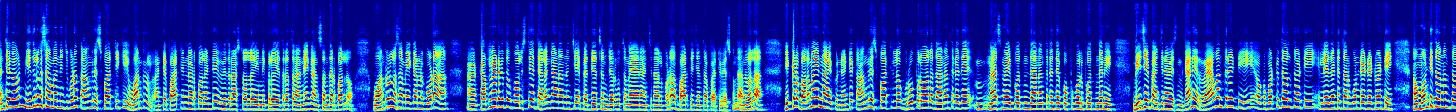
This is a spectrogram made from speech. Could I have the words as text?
అంతేకాకుండా నిధులకు సంబంధించి కూడా కాంగ్రెస్ పార్టీకి వనరులు అంటే పార్టీని నడపాలంటే వివిధ రాష్ట్రాల్లో ఎన్నికలు ఇతరత్ర అనేక సందర్భాల్లో వనరుల సమీకరణ కూడా కర్ణాటకతో పోలిస్తే తెలంగాణ నుంచే పెద్ద ఎత్తున జరుగుతున్నాయనే అంచనాలు కూడా భారతీయ జనతా పార్టీ వేసుకుంది. అందువల్ల ఇక్కడ బలమైన నాయకుడిని అంటే కాంగ్రెస్ పార్టీలో గ్రూపుల వల్ల దానంతటదే నాశనం అయిపోతుంది దానంతటదే కొప్పుకూలిపోతుందని బీజేపీ అంచనా వేసింది. కానీ రేవంత్ రెడ్డి ఒక పట్టుదలతోటి లేదంటే తనకు ఉండేటటువంటి మొండితనంతో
